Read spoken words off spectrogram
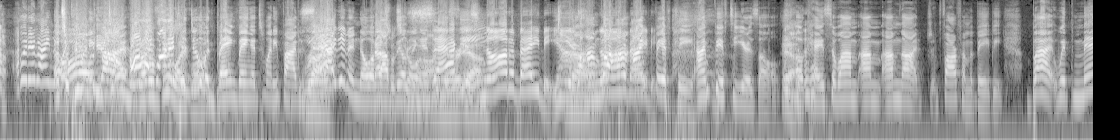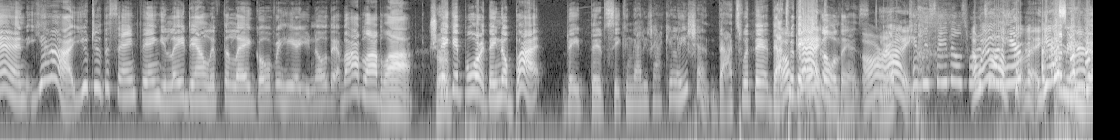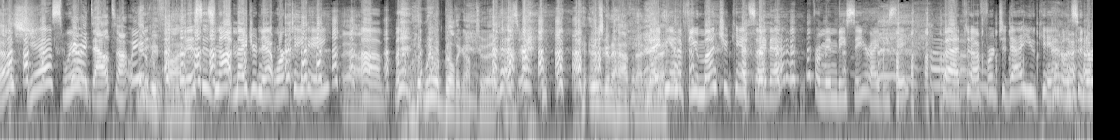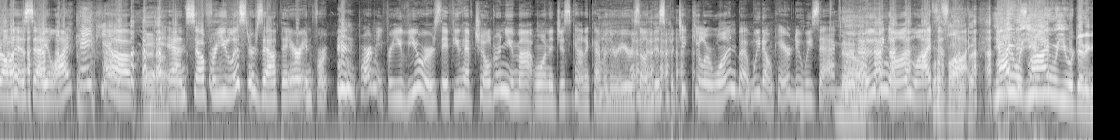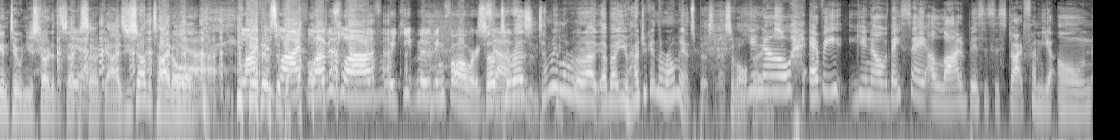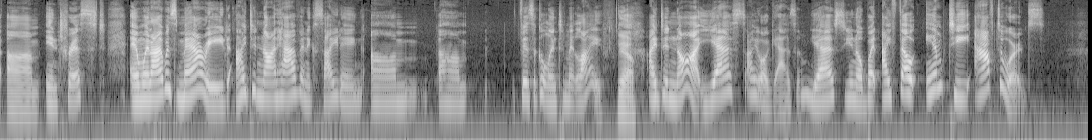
what did I know That's at what people keep 25? telling me, All I I wanted like to do one. was bang bang at 25. Yeah, Right. I didn't know That's about building going on in Zach here, is yeah. not a baby. He Yeah, I'm, not well, a I- I'm baby. 50. I'm 50 years old. Yeah. Okay, so I'm I'm I'm not far from a baby. But with men, yeah, you do the same thing. You lay down, lift the leg, go over here. You know that blah blah blah. Sure. They get bored. They know, but they they're seeking that ejaculation. That's what they that's what Okay. their end goal is. All righty. Can we say those words well, on here? of course- yes, I mean, we're- yes. yes, We're we're adults, aren't we? It'll be fine. this is not major network TV. Yeah. Um, we were building up to it. that's right. It was going to happen anyway. Maybe in a few months you can't say that from NBC or ABC, but uh, for today you can on Cinderella Has Cellulite. Thank you. Uh, And so for you listeners out there, and for pardon me, for you viewers, if you have children, you might want to just kind of cover their ears on this particular one. But we don't care, do we, Zach? No. We're moving on. Life We're is fine life. You Life knew what is you life. knew what you were getting into when you started this episode, guys. You saw the title. Yeah. You knew life what it is was about. life. Love is love. We keep moving forward. So, Therez, tell me a little bit about, about you. How'd you get in the romance business of all you things? know every you know they say a lot of businesses start from your own um, interest. And when i was married i did not have an exciting um, um, physical intimate life. Yeah. i did not. Yes i orgasm. Yes you know but i felt empty afterwards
